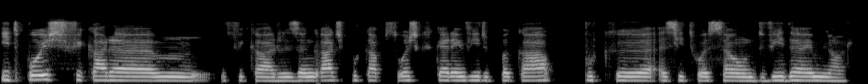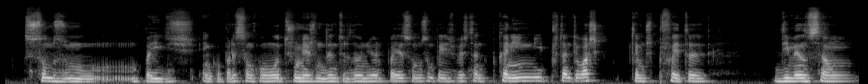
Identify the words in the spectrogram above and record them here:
e depois ficar, um, ficar zangados porque há pessoas que querem vir para cá porque a situação de vida é melhor. Somos um, um país, em comparação com outros, mesmo dentro da União Europeia, somos um país bastante pequenino e, portanto, eu acho que temos perfeita dimensão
